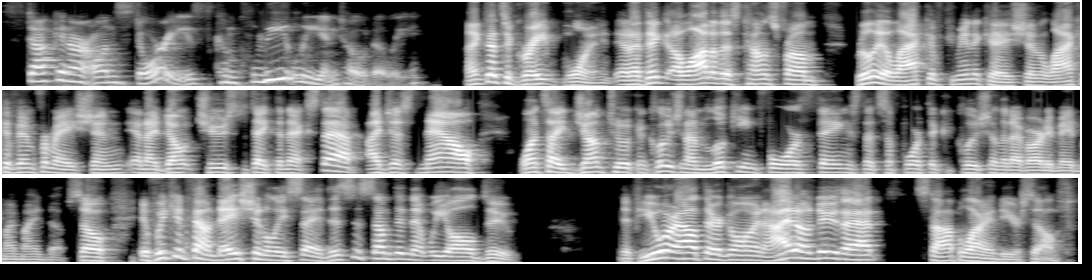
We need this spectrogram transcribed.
stuck in our own stories completely and totally. I think that's a great point. And I think a lot of this comes from really a lack of communication, a lack of information. And I don't choose to take the next step. I just now, once I jump to a conclusion, I'm looking for things that support the conclusion that I've already made my mind up. So if we can foundationally say this is something that we all do, if you are out there going, I don't do that, stop lying to yourself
